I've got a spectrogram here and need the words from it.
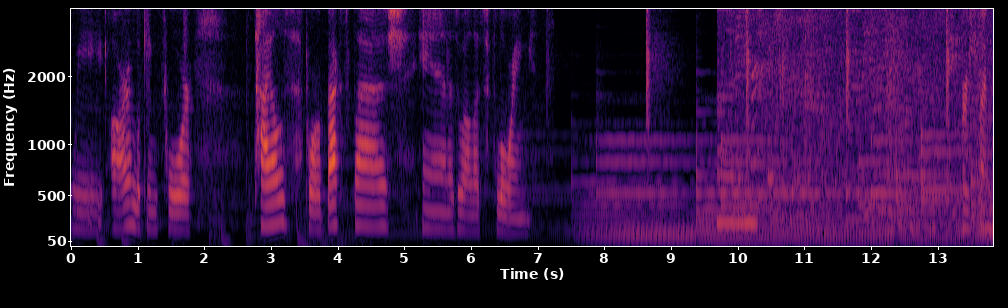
we are looking for tiles for backsplash and as well as flooring. First time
